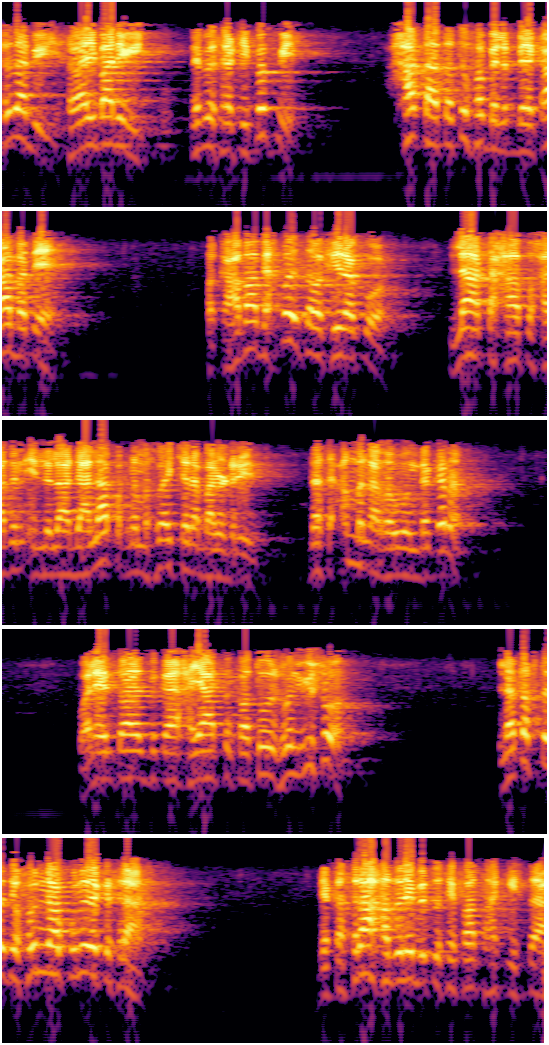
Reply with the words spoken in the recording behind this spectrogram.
シダビサイバリネブサティプピハタタトファベルカバテパカバーでハマスのフィラコラタハポハダンイルラダラパカマスワイチェラバルディーズだってアマナラウンダカナ ولن ترى بك حياه كتوز هن يسوع لا تفتتحن كل كسرى لكسرى حضر بيت صفاتها كيسا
